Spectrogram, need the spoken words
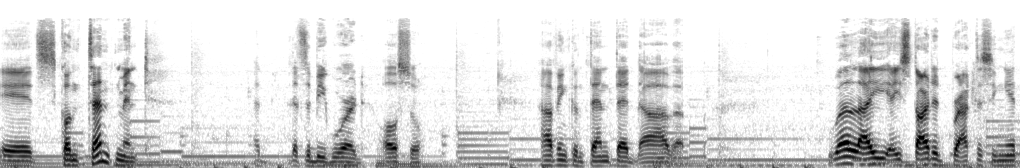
It's contentment. That's a big word also. Having contented uh, well I, I started practicing it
